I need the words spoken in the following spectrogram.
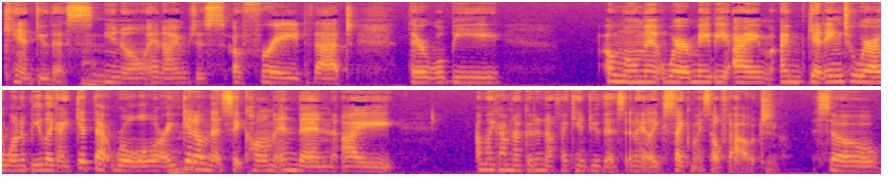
can't do this, mm-hmm. you know, and I'm just afraid that there will be a moment where maybe I'm I'm getting to where I want to be like I get that role or I get mm-hmm. on that sitcom and then I I'm like I'm not good enough I can't do this and I like psych myself out. So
